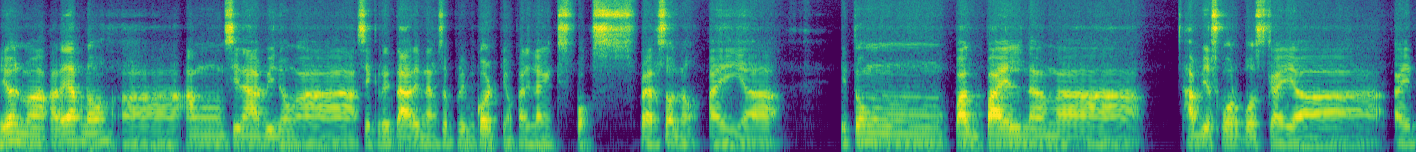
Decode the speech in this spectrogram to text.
Yun mga karyak, no? Ah, ang sinabi nung ah, secretary ng Supreme Court, yung kanilang spokesperson, no? Ay ah, itong pag-file ng ah, habeas corpus kay ah, kay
